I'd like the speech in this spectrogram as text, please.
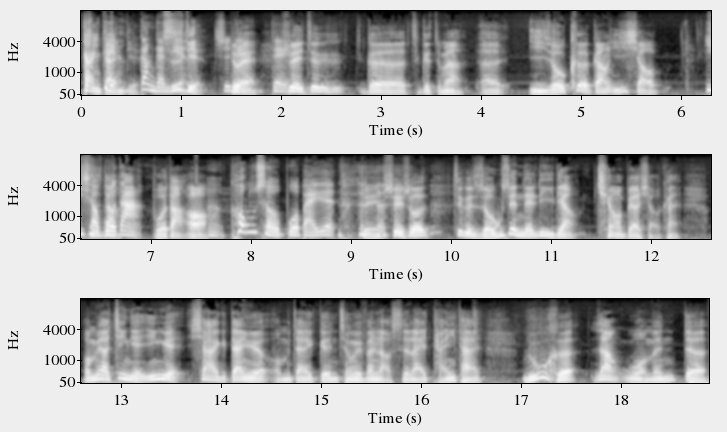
杠杆点、杠杆点、支点，支点对对。所以这个这个这个怎么样？呃，以柔克刚，以小。以小博大，博大哦，嗯，空手博白刃。对，所以说这个柔韧的力量千万不要小看。我们要进点音乐，下一个单元我们再跟陈慧芬老师来谈一谈，如何让我们的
